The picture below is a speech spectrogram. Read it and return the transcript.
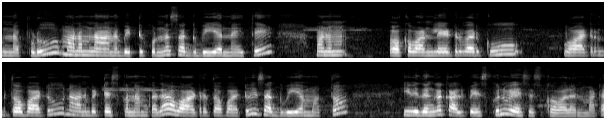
ఉన్నప్పుడు మనం నానబెట్టుకున్న సగ్గుబియ్యాన్ని అయితే మనం ఒక వన్ లీటర్ వరకు వాటర్తో పాటు నానబెట్టేసుకున్నాం కదా ఆ వాటర్తో పాటు ఈ సగ్గుబియ్యం మొత్తం ఈ విధంగా కలిపేసుకుని వేసేసుకోవాలన్నమాట.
